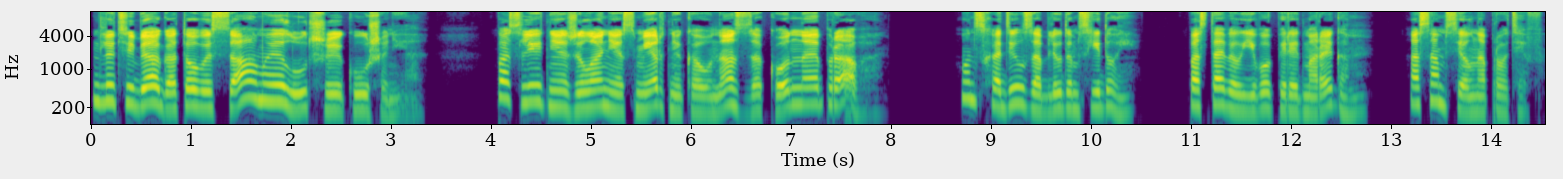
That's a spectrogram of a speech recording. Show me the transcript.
Для тебя готовы самые лучшие кушанья. Последнее желание смертника у нас законное право». Он сходил за блюдом с едой, поставил его перед Морегом, а сам сел напротив.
